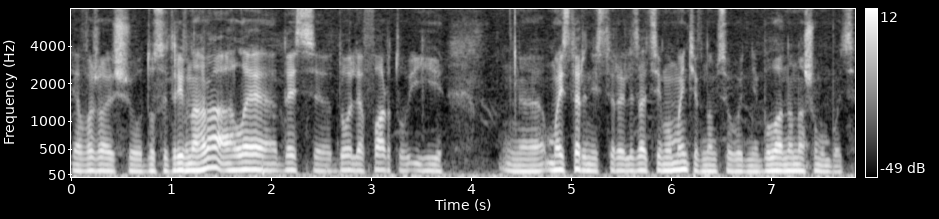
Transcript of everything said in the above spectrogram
Я вважаю, що досить рівна гра, але десь е, доля фарту і майстерність реалізації моментів нам сьогодні була на нашому боці.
